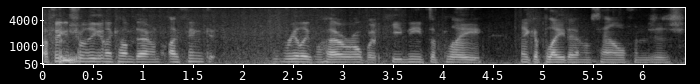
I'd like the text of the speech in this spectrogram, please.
I think it's really gonna come down. I think really for Herr, Robert, he needs to play make a play down south and just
